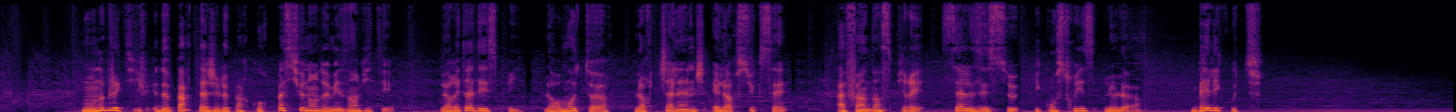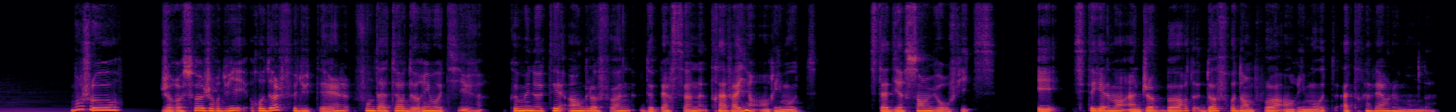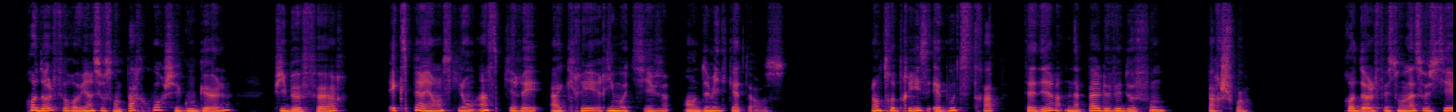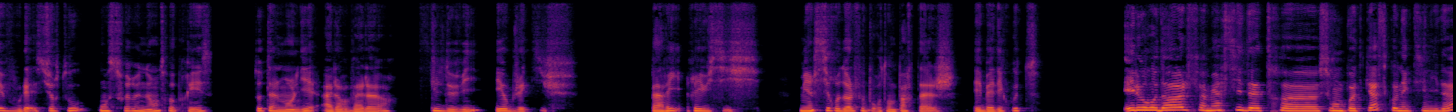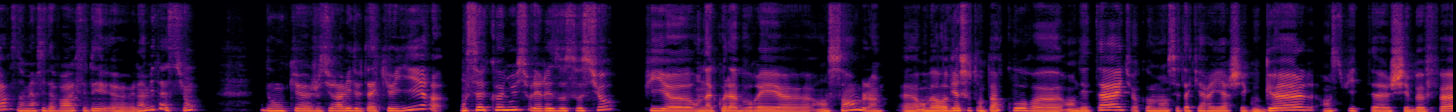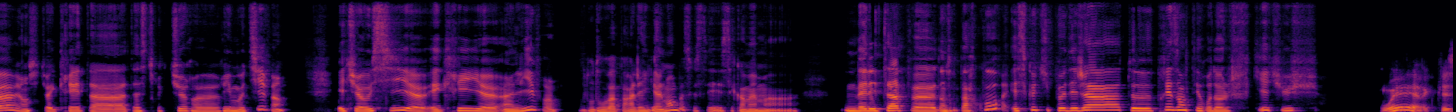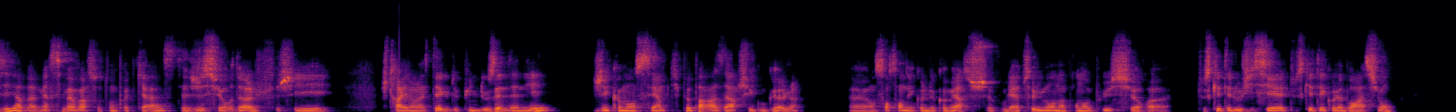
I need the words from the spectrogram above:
Mon objectif est de partager le parcours passionnant de mes invités, leur état d'esprit, leur moteur, leur challenge et leur succès, afin d'inspirer celles et ceux qui construisent le leur. Belle écoute Bonjour, je reçois aujourd'hui Rodolphe Dutel, fondateur de Remotive, communauté anglophone de personnes travaillant en remote, c'est-à-dire sans bureau fixe, et c'est également un job board d'offres d'emploi en remote à travers le monde. Rodolphe revient sur son parcours chez Google, puis Buffer, expériences qui l'ont inspiré à créer Remotive en 2014. L'entreprise est bootstrap, c'est-à-dire n'a pas levé de fonds, par choix. Rodolphe et son associé voulaient surtout construire une entreprise totalement liée à leurs valeurs, style de vie et objectifs. Paris réussi. Merci Rodolphe pour ton partage et belle écoute. Hello Rodolphe, merci d'être euh, sur mon podcast Connecting Leaders. Merci d'avoir accepté euh, l'invitation. Donc, euh, je suis ravie de t'accueillir. On s'est connus sur les réseaux sociaux, puis on a collaboré ensemble. on va revenir sur ton parcours en détail. Tu as commencé ta carrière chez Google, ensuite chez Buffer, et ensuite tu as créé ta, structure Remotive. Et tu as aussi écrit un livre dont on va parler également parce que c'est quand même un, une belle étape euh, dans ton parcours. Est-ce que tu peux déjà te présenter, Rodolphe? Qui es-tu? Oui, avec plaisir. Bah, merci de m'avoir sur ton podcast. Je suis Rodolphe. Je travaille dans la tech depuis une douzaine d'années. J'ai commencé un petit peu par hasard chez Google. Euh, en sortant d'école de commerce, je voulais absolument en apprendre plus sur euh, tout ce qui était logiciel, tout ce qui était collaboration.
